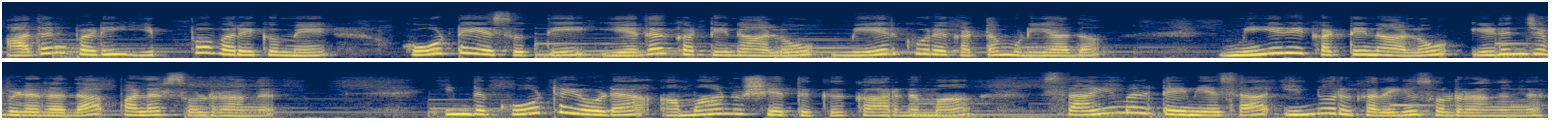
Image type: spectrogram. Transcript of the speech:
அதன்படி இப்போ வரைக்குமே கோட்டையை சுற்றி எதை கட்டினாலும் மேற்கூரை கட்ட முடியாதான் மீறி கட்டினாலும் இடிஞ்சு விடுறதா பலர் சொல்கிறாங்க இந்த கோட்டையோட அமானுஷ்யத்துக்கு காரணமாக சைமல்டேனியஸாக இன்னொரு கதையும் சொல்கிறாங்கங்க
